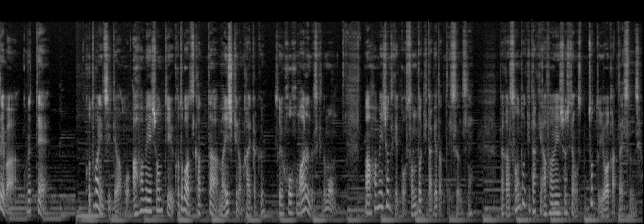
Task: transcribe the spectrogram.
例えば、これって、言葉についてはこうアファメーションっていう言葉を使った、まあ、意識の改革、そういう方法もあるんですけども、まあ、アファメーションって結構その時だけだったりするんですね。だからその時だけアファメーションしてもちょっと弱かったりするんですよ。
